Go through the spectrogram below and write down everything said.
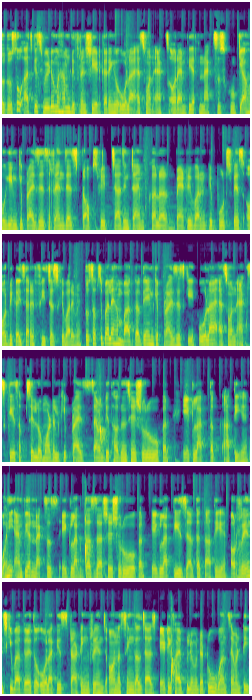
तो दोस्तों, आज के इस वीडियो में हम डिफ्रेंशिएट करेंगे ओला एस वन एक्स और एम्पियर नेक्सस को। क्या होगी इनकी prices ranges top speed charging time colour battery warranty boot space और भी कई सारे फीचर्स के बारे में। तो सबसे पहले हम बात करते हैं इनके प्राइजेस की। ओला एस वन एक्स के सबसे लो मॉडल की प्राइस सेवेंटी थाउज़ेंड से शुरू होकर एक लाख तक आती है। वहीं एम्पियर नेक्सस एक लाख दस हज़ार से शुरू होकर एक लाख तीस हज़ार तक आती है। और रेंज की बात करें तो ओला की starting range on a single charge eighty five kilometre to one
